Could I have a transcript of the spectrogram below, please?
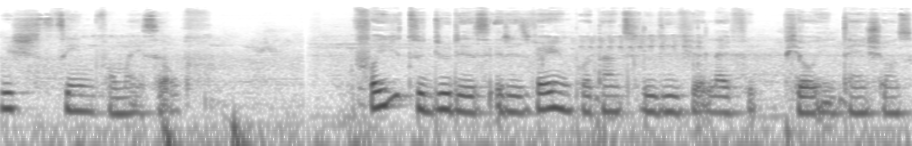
wish same for myself. For you to do this, it is very important to live your life with pure intentions.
